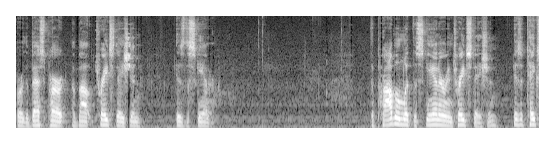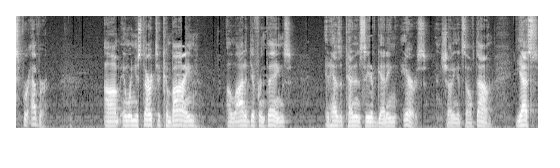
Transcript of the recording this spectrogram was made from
or the best part about TradeStation is the scanner. The problem with the scanner in TradeStation is it takes forever. Um, and when you start to combine a lot of different things, it has a tendency of getting errors and shutting itself down. Yes,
